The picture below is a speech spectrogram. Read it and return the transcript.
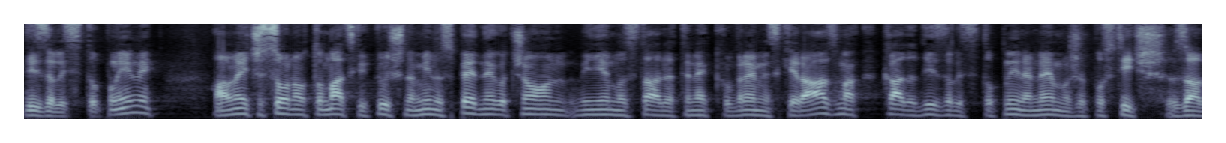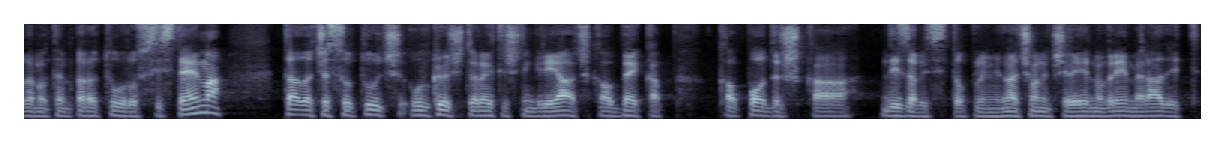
dizalici toplini, ali neće se on automatski uključiti na minus 5, nego će on, vi njemu stavljate neki vremenski razmak, kada dizalica topline ne može postići zadanu temperaturu sistema, tada će se uključiti električni grijač kao backup, kao podrška dizalici topline. Znači oni će jedno vrijeme raditi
